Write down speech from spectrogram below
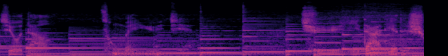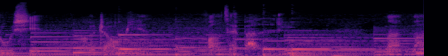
就当从没遇见。取一大叠的书信和照片放在盆里，慢慢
